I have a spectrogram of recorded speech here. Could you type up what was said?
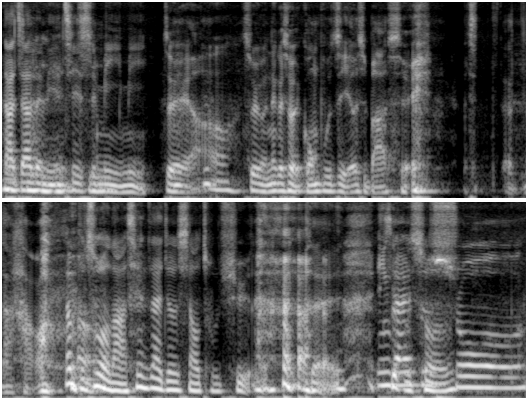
大家的年纪是秘密，对啊，所以我那个时候也公布自己二十八岁。那好，那不错啦，现在就笑出去了。对，应该是说，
